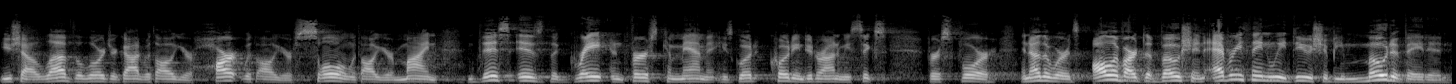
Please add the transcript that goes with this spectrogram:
You shall love the Lord your God with all your heart, with all your soul, and with all your mind. This is the great and first commandment. He's quoting Deuteronomy 6, Verse 4 In other words, all of our devotion, everything we do, should be motivated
